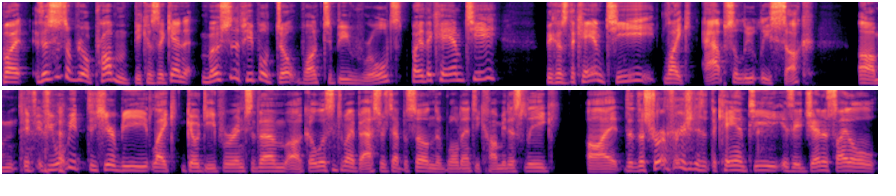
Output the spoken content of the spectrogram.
But this is a real problem because again, most of the people don't want to be ruled by the KMT because the KMT like absolutely suck. Um, if, if you want me to hear me like go deeper into them, uh, go listen to my Bastards episode in the World Anti-Communist League. Uh, the, the short version is that the KMT is a genocidal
